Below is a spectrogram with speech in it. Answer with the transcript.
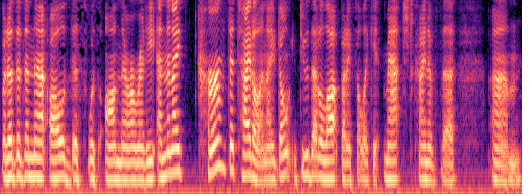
But other than that, all of this was on there already. And then I curved the title. And I don't do that a lot, but I felt like it matched kind of the... Um,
